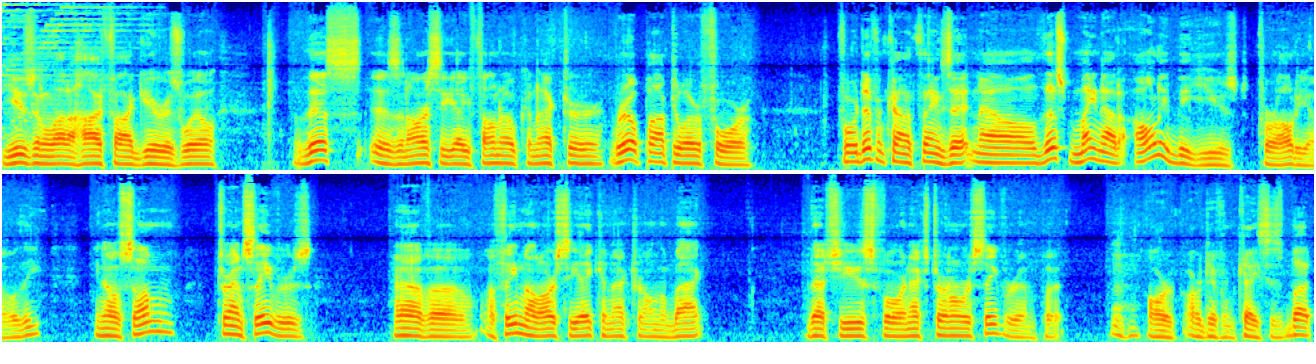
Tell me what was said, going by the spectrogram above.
Using a lot of hi-fi gear as well. This is an RCA phono connector, real popular for for different kind of things. That now this may not only be used for audio. The you know some transceivers have a, a female RCA connector on the back that's used for an external receiver input Mhm. or or different cases. But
